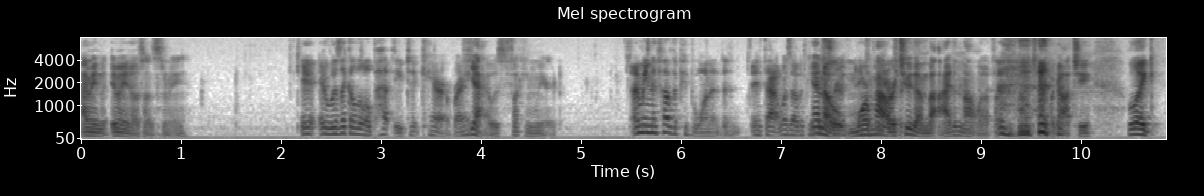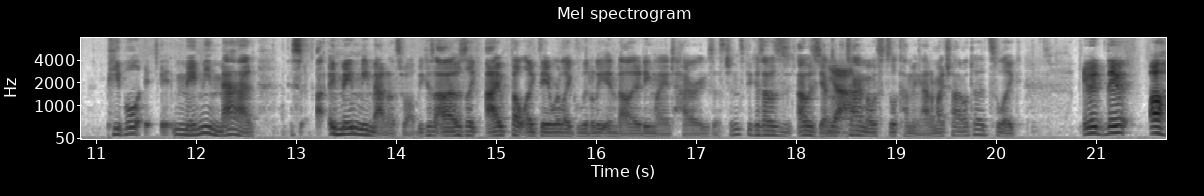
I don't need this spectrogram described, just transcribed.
I mean, it made no sense to me. It, it was like a little pet that you took care of, right? Yeah, it was fucking weird. I mean, if other people wanted to, if that was other Yeah, people's no, truth, more can be your power to them. But I did not want to fucking Tamagotchi. Like people, it- it made me mad. It made me mad as well because I was like, I felt like they were like literally invalidating my entire existence because I was I was young at the time. I was still coming out of my childhood, so like, It would, they oh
